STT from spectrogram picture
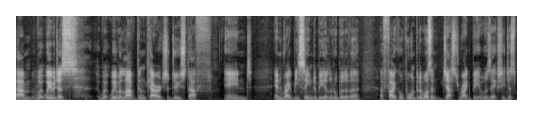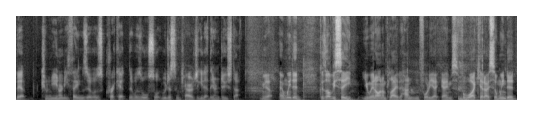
um, we, we were just we, we were loved and encouraged to do stuff, and and rugby seemed to be a little bit of a, a focal point. But it wasn't just rugby; it was actually just about community things. It was cricket. There was all sorts. We are just encouraged to get out there and do stuff. Yeah, and we did because obviously you went on and played 148 games for Waikato. So when did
